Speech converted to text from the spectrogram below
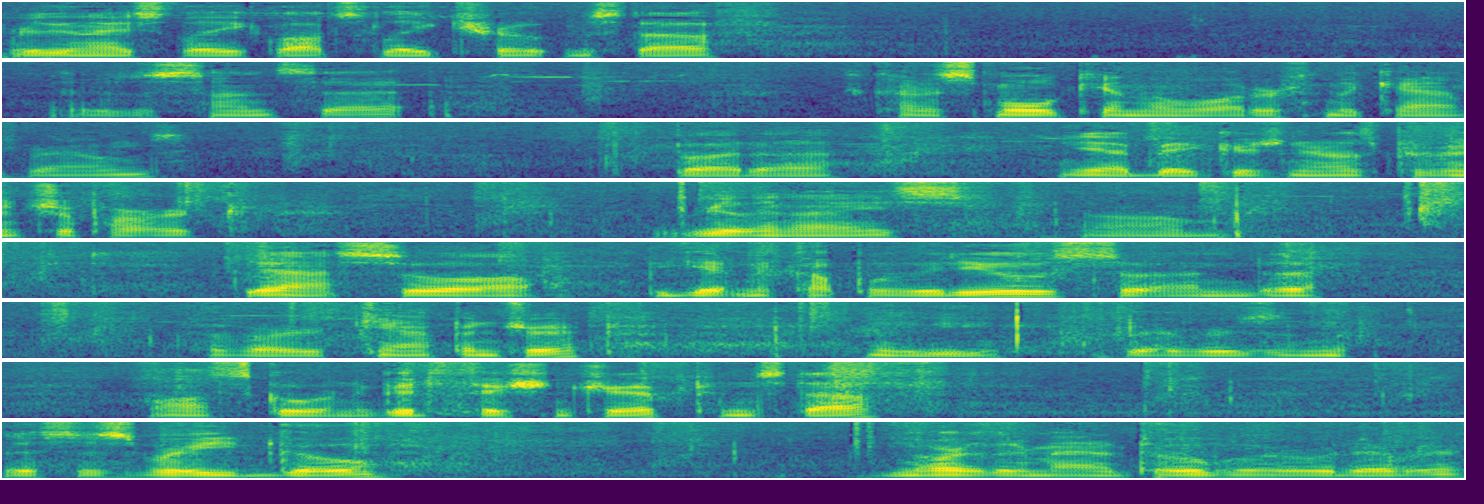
Really nice lake, lots of lake trout and stuff. There's a sunset. It's kind of smoky in the water from the campgrounds. But uh, yeah, Baker's Narrows Provincial Park. Really nice. Um, yeah, so I'll be getting a couple videos and uh, of our camping trip. Maybe whoever's in, wants to go on a good fishing trip and stuff. This is where you'd go northern Manitoba or whatever,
